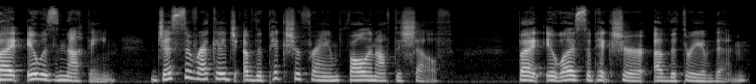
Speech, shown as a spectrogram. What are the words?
But it was nothing, just the wreckage of the picture frame falling off the shelf. But it was the picture of the three of them.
